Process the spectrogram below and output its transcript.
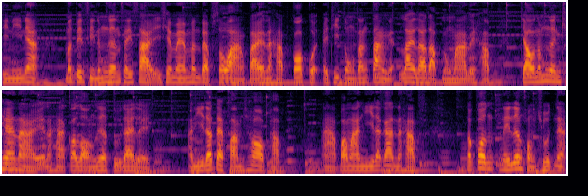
ทีนี้เนี่ยมันเป็นสีน้ำเงินใสๆใช่ไหมมันแบบสว่างไปนะครับ ก็กดไอที่ตรงตั้งๆเนี่ยไล่ระดับลงมาเลยครับจะเอาน้ำเงินแค่ไหนนะฮะก็ลองเลือกดูได้เลย อันนี้แล้วแต่ความชอบครับอ่าประมาณนี้แล้วกันนะครับแล้วก็ในเรื่องของชุดเนี่ย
